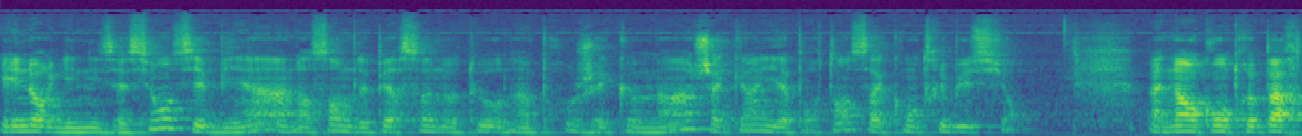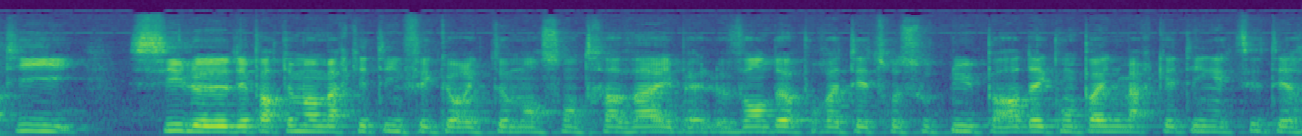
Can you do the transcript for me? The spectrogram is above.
Et une organisation, c'est bien un ensemble de personnes autour d'un projet commun, chacun y apportant sa contribution. Maintenant, en contrepartie, si le département marketing fait correctement son travail, ben, le vendeur pourrait être soutenu par des campagnes marketing, etc.,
